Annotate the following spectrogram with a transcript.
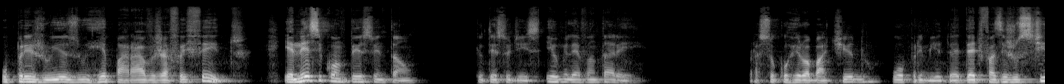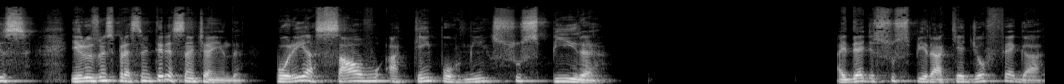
o prejuízo irreparável já foi feito. E é nesse contexto, então, que o texto diz: Eu me levantarei para socorrer o abatido, o oprimido. É a ideia de fazer justiça. E ele usa uma expressão interessante ainda: Porei a salvo a quem por mim suspira. A ideia de suspirar aqui é de ofegar.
